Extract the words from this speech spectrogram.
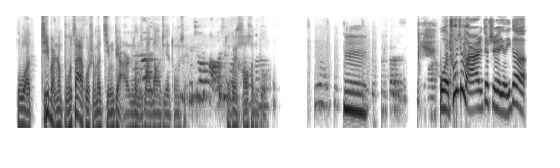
我基本上不在乎什么景点儿乱七八糟这些东西，就会好很多。嗯，我出去玩就是有一个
